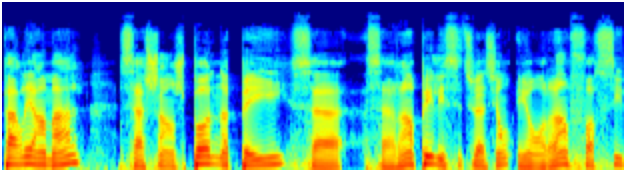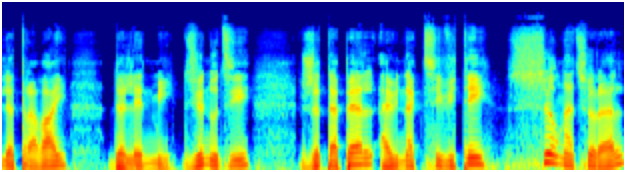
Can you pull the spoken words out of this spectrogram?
parler en mal, ça ne change pas notre pays, ça, ça les situations et on renforce le travail de l'ennemi. Dieu nous dit, je t'appelle à une activité surnaturelle.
